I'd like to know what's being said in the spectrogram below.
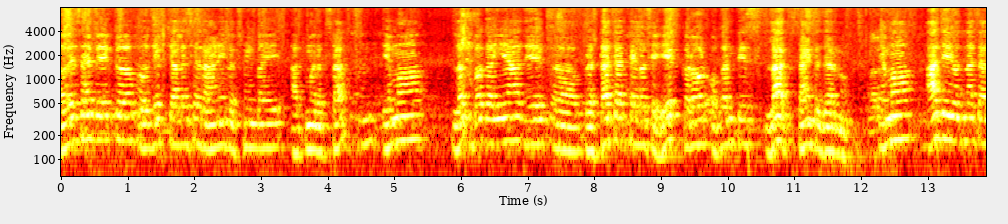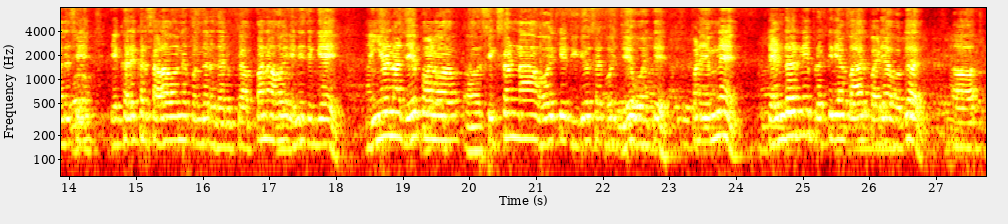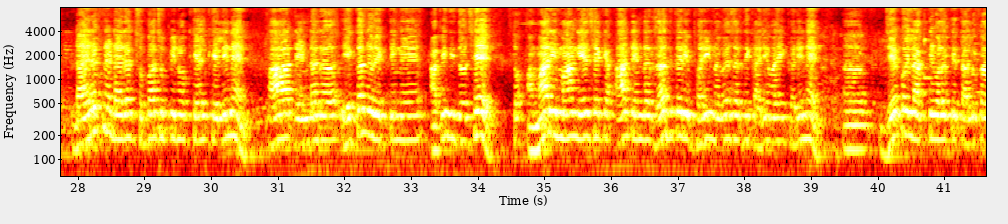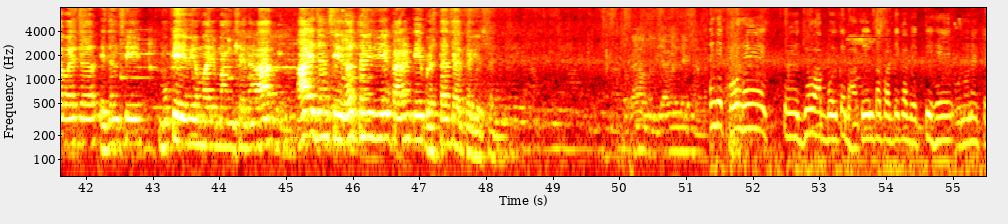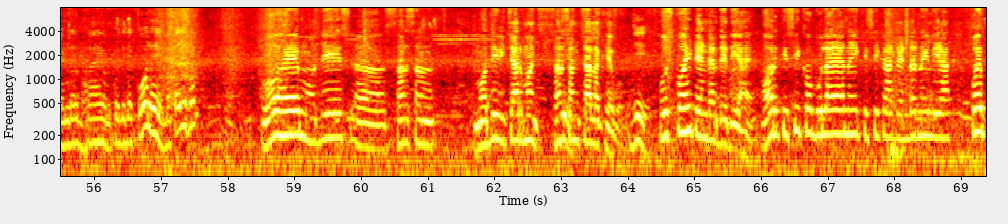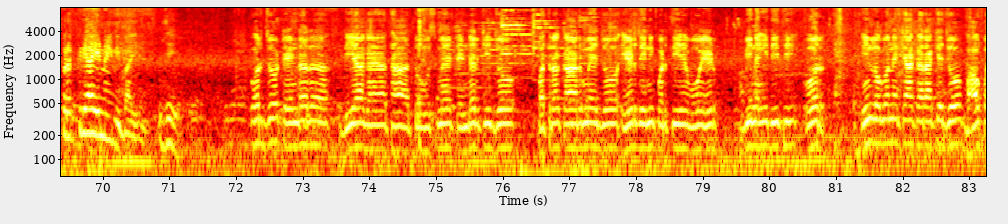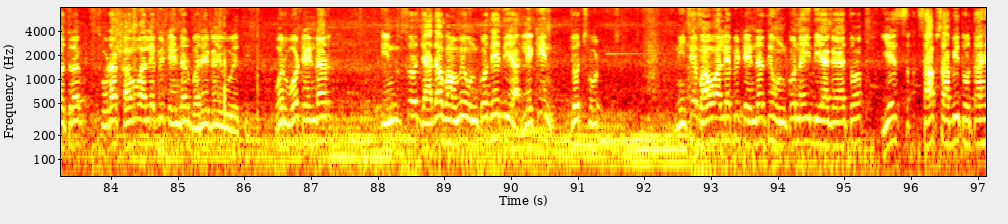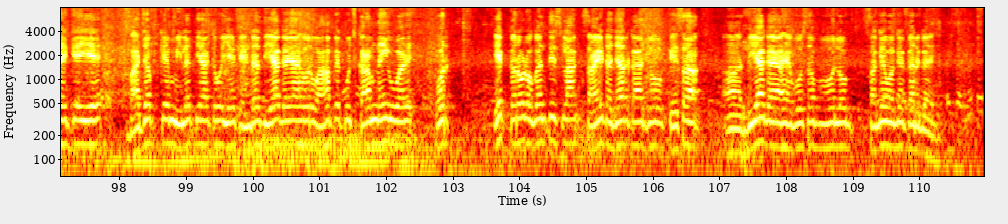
હવે સાહેબ એક પ્રોજેક્ટ ચાલે છે રાણી લક્ષ્મીબાઈ આત્મરક્ષા. એમાં લગભગ અહીંયા જે ભ્રષ્ટાચાર થયેલો છે, એક કરોડ ઓગણત્રીસ લાખ સાઠ હજારનો. એમાં આ જે યોજના ચાલે છે, એ ખરેખર શાળાઓને પંદર હજાર રૂપિયા આપવાના હોય એની જગ્યાએ અહીંયાના જે પણ શિક્ષણના હોય કે ડીડીઓ સાહેબ હોય, જે હોય તે, પણ એમને ટેન્ડરની પ્રક્રિયા બહાર પાડ્યા વગર ડાયરેક્ટ ને ડાયરેક્ટ છુપાછુપીનો ખેલ ખેલીને આ ટેન્ડર એક જ વ્યક્તિને આપી દીધો છે. તો અમારી માંગ એ છે કે આ ટેન્ડર રદ કરી ફરી નવેસરથી કાર્યવાહી કરીને જે કોઈ લાગતી વળગતી તાલુકા વાઇઝ એજન્સી મૂકે એવી અમારી માંગ છે. અને આ આ એજન્સી રદ થવી જોઈએ કારણ કે એ ભ્રષ્ટાચાર કર્યો છે. ये कौन है तो जो आप बोलते हैं भारतीय जनता पार्टी का व्यक्ति है उन्होंने टेंडर भरा है उनको दे दिया कौन है? बताइए सर। वो है मोदी सर सं- मोदी विचार मंच सर संचालक है वो। जी। उसको ही टेंडर दे दिया है। और किसी को बुलाया नहीं किसी का टेंडर नहीं लिया कोई प्रक्रिया ही नहीं निभाई है। जी। और जो टेंडर दिया गया था तो उसमें टेंडर की जो पत्रकार में जो एड देनी पड़ती है वो एड भी नहीं दी थी। और इन लोगों ने क्या करा कि जो भाव पत्रक थोड़ा कम वाले भी टेंडर भरे गए हुए थे और वो टेंडर इनसे ज़्यादा भाव में उनको दे दिया, लेकिन जो छो नीचे भाव वाले भी टेंडर थे, उनको नहीं दिया गया। तो ये साफ़ साबित होता है कि ये भाजपा के मिलतिया को ये टेंडर दिया गया है और वहाँ पे कुछ काम नहीं हुआ है। और एक करोड़ उनतीस लाख साठ हज़ार का जो पैसा दिया गया है, वो सब वो लोग सगे वगे कर गए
